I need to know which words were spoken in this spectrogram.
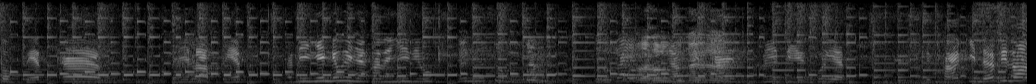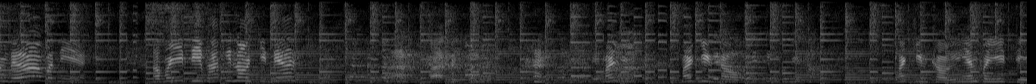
ต้มเป็ดค่ะอันนี้ลาบเป็ดอันนี้ยี่นิ้วยังก่อนนะยี่นิ้วตุ้มเออเราต้องกินได้ไงไม่ตีผู้เอ็ดสิฟ้ากินเด้อพี่น้องเด้อวันนี้เอาไปตีพาพี่น้องกินเด้ออะข้าดูกันมามากินข้าวมากินข้าวอยังงั้นไปยี่ตี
